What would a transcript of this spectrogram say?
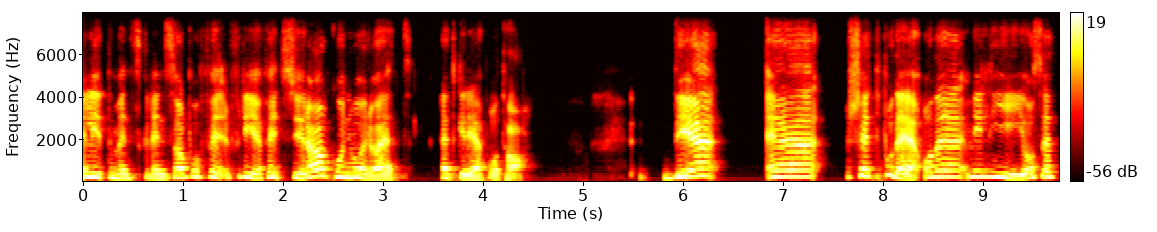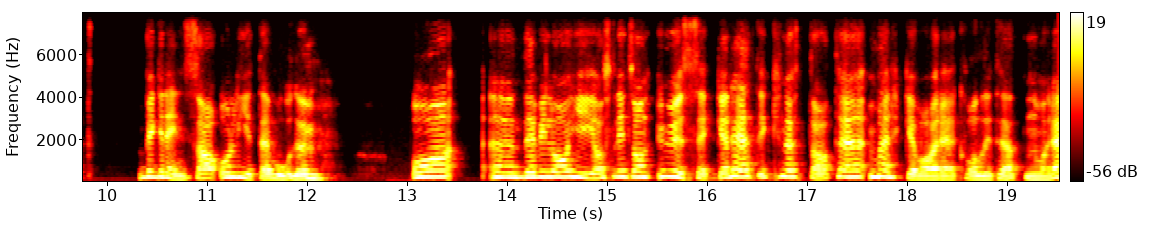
Elitemensgrensa på frie fettsyrer kunne være et, et, grep å ta. Det er sett på det, og det vil gi oss et begrensa og lite volum. Og eh, det vil òg gi oss litt sånn usikkerhet knytta til merkevarekvaliteten vår.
